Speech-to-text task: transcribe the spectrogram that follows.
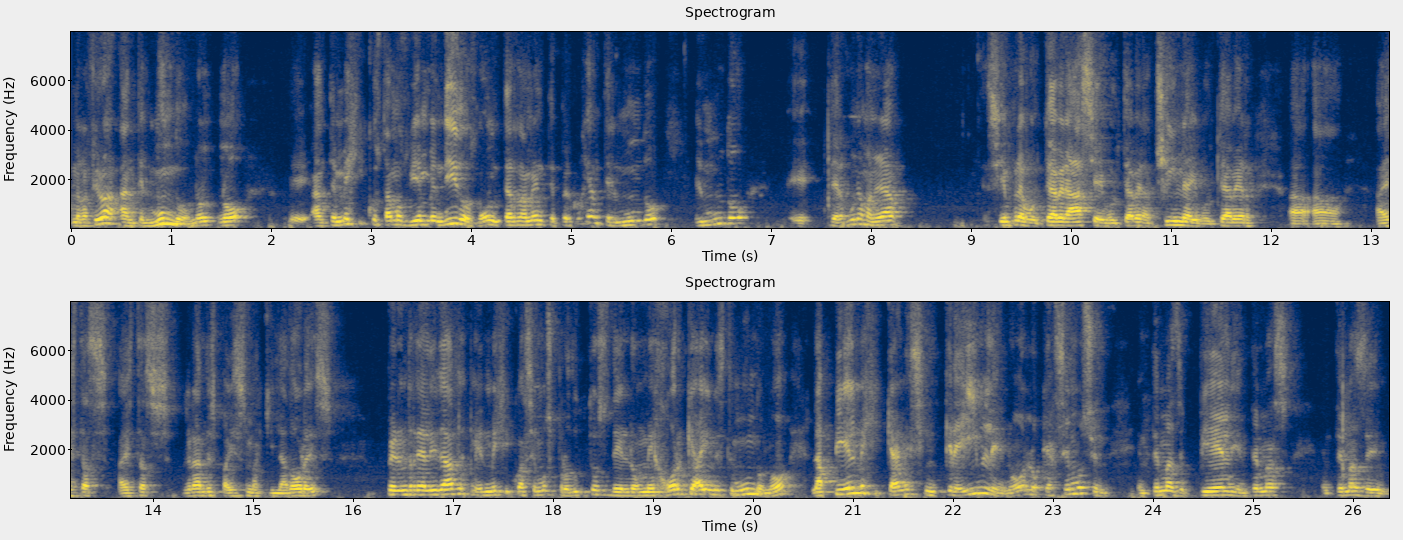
me refiero ante el mundo, no, eh, ante México estamos bien vendidos, ¿no? Internamente, pero creo que ante el mundo, el mundo eh, de alguna manera siempre voltea a ver a Asia y voltea a ver a China y voltea a ver a, a, estas, a estos grandes países maquiladores, pero en realidad en México hacemos productos de lo mejor que hay en este mundo, ¿no? La piel mexicana es increíble, ¿no? Lo que hacemos en, en temas de piel y en temas, en temas de,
